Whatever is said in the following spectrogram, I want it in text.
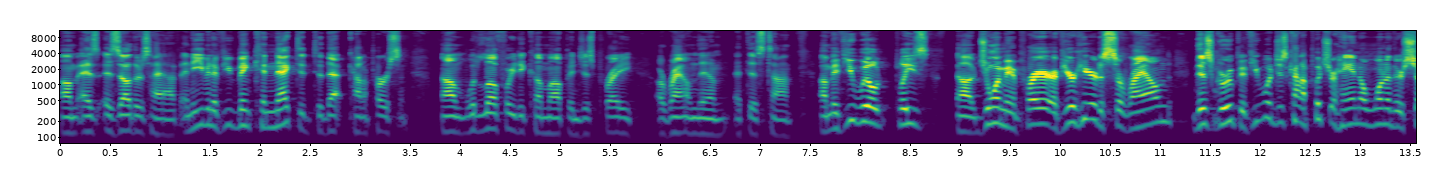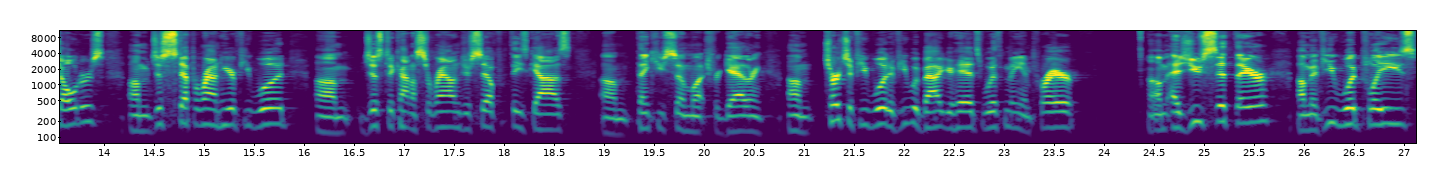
um, as, as others have. And even if you've been connected to that kind of person, um, would love for you to come up and just pray around them at this time. Um, if you will, please uh, join me in prayer. If you're here to surround this group, if you would just kind of put your hand on one of their shoulders, um, just step around here if you would, um, just to kind of surround yourself with these guys. Um, thank you so much for gathering. Um, church, if you would, if you would bow your heads with me in prayer. Um, as you sit there, um, if you would please,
